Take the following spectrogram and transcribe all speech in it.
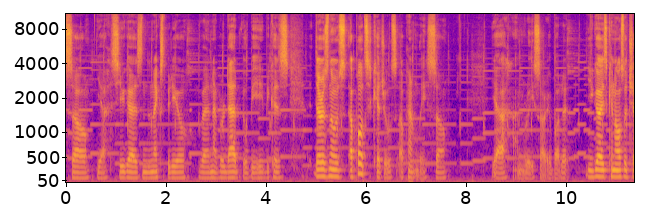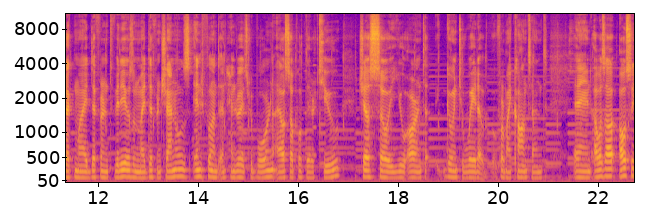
So yeah, see you guys in the next video whenever that will be because there is no upload schedules apparently. So yeah, I'm really sorry about it. You guys can also check my different videos on my different channels, Influent and Hendrix Reborn. I also upload there too, just so you aren't going to wait up for my content. And I was also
